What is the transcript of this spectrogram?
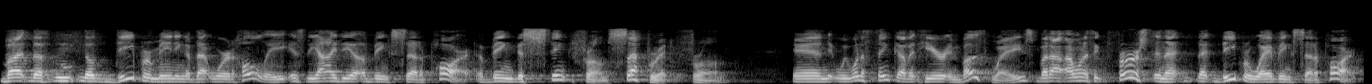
But the, the deeper meaning of that word holy is the idea of being set apart, of being distinct from, separate from. And we want to think of it here in both ways, but I, I want to think first in that, that deeper way of being set apart.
